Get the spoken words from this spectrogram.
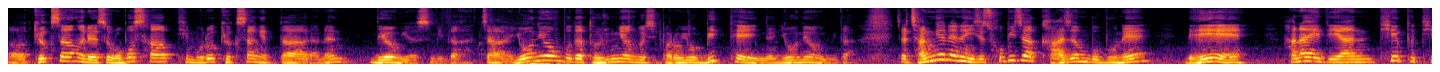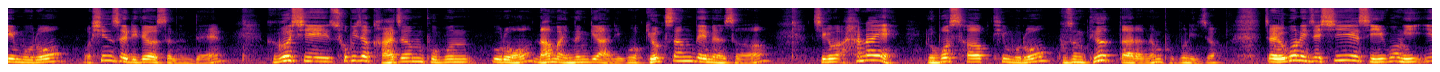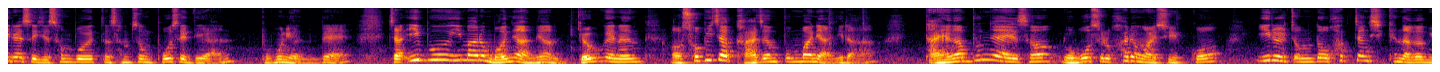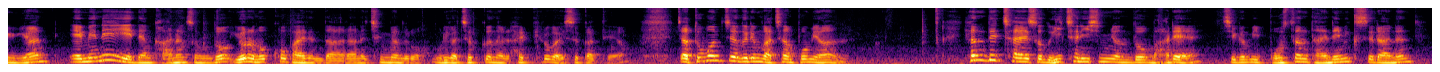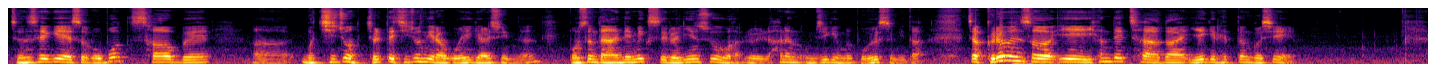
어, 격상을 해서 로봇 사업팀으로 격상했다라는 내용이었습니다. 자, 요 내용보다 더 중요한 것이 바로 요 밑에 있는 요 내용입니다. 자, 작년에는 이제 소비자 가전 부분에 내에 하나에 대한 TF팀으로 신설이 되었었는데 그것이 소비자 가전 부분으로 남아있는 게 아니고 격상되면서 지금 하나의 로봇 사업팀으로 구성되었다라는 부분이죠. 자, 요거는 이제 CES 2021에서 이제 선보였던 삼성 봇에 대한 부분이었는데 자, 이, 부, 이 말은 뭐냐면 결국에는 어, 소비자 가전뿐만이 아니라 다양한 분야에서 로봇을 활용할 수 있고 이를 좀 더 확장시켜 나가기 위한 M&A에 대한 가능성도 열어놓고 봐야 된다라는 측면으로 우리가 접근을 할 필요가 있을 것 같아요. 자, 두 번째 그림 같이 한번 보면 현대차에서도 2020년도 말에 지금 이 보스턴 다이내믹스라는 전 세계에서 로봇 사업의 어, 뭐 지존, 절대 지존이라고 얘기할 수 있는 보스턴 다이내믹스를 인수를 하는 움직임을 보였습니다. 자, 그러면서 이 현대차가 얘기를 했던 것이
